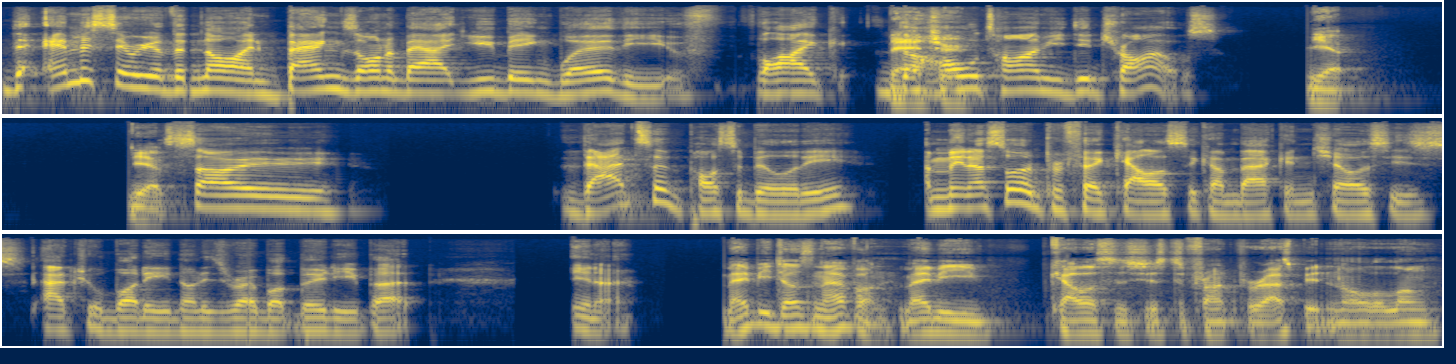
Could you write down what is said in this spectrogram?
The emissary of the nine bangs on about you being worthy, f- like the Yeah, true. whole time you did trials. Yep. Yep. So that's a possibility. I mean, I sort of prefer Calus to come back and show us his actual body, not his robot booty, but you know. Maybe he doesn't have one. Maybe Calus is just a front for Rasputin all along.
